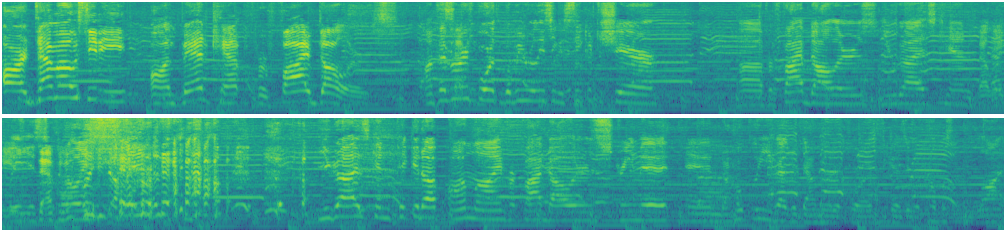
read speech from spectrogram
our demo CD on Bandcamp for five dollars. On February 4th, we'll be releasing a secret to share uh, for five dollars. You guys can. That lady is definitely safe. You guys can pick it up online for five dollars, stream it, and hopefully you guys would download it for us because it would help us a lot.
